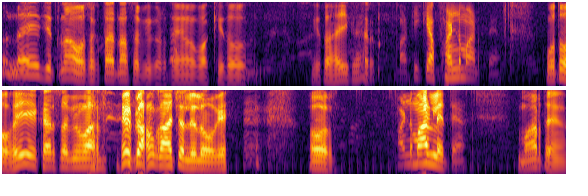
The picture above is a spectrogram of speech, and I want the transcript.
नहीं जितना हो सकता है इतना सभी करते हैं बाकी तो ये तो है ही खैर। बाकी क्या फंड मारते हैं? वो तो है ही खैर सभी मारते हैं काम कहाँ चले लोग और? फंड मार लेते हैं? मारते हैं।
